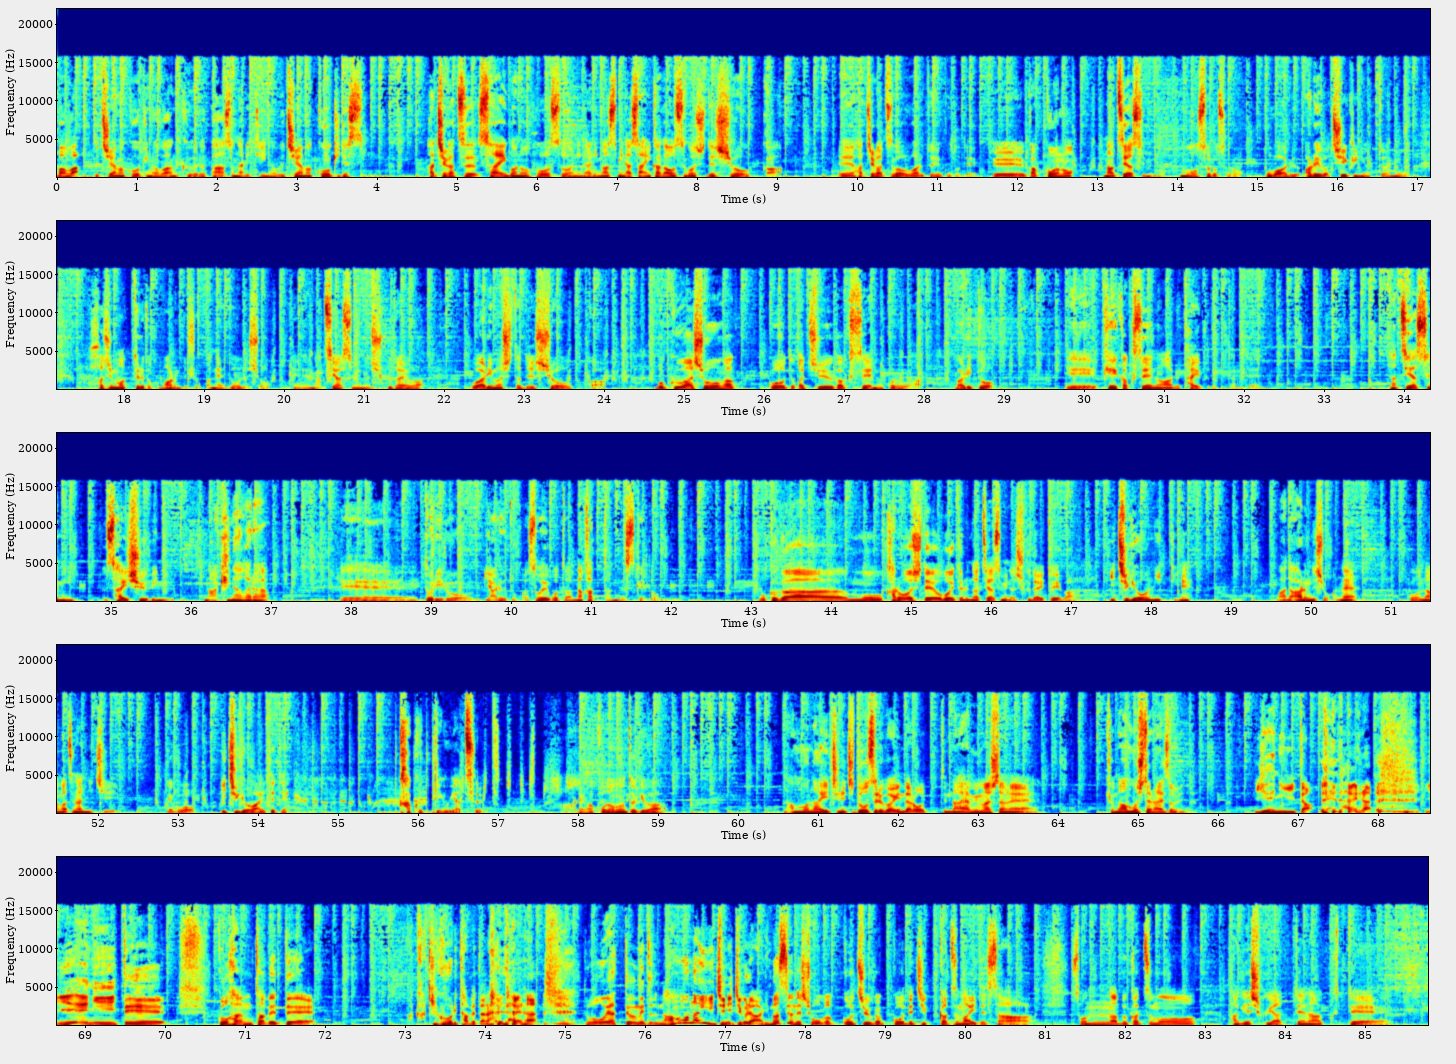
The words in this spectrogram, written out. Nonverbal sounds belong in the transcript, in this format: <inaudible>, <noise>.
んばんは。内山聖輝のワンクールパーソナリティの内山聖輝です。8月最後の放送になります。皆さんいかがお過ごしでしょうか、えー、8月が終わるということで、えー、学校の夏休みももうそろそろ終わる。あるいは地域によってはもう始まってるとこもあるんでしょうかね。どうでしょう、えー、夏休みの宿題は終わりましたでしょうか？僕は小学校とか中学生の頃は割と、えー、計画性のあるタイプだったので夏休み最終日に泣きながら、えー、ドリルをやるとかそういうことはなかったんですけど僕がもう過労して覚えてる夏休みの宿題といえば一行日記ね。まだあるんでしょうかね。こう何月何日でこう一行空いてて書くっていうやつ。あれは子供の時は何もない一日どうすればいいんだろうって悩みましたね。今日何もしてないぞみたいな。家にいた。<laughs> みたいな。家にいてご飯食べてかき氷食べたな <laughs> みたいな。どうやって埋めてる何もない一日ぐらいありますよね小学校中学校で実家住まいでさ。そんな部活も激しくやってなくて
